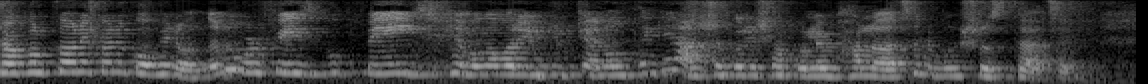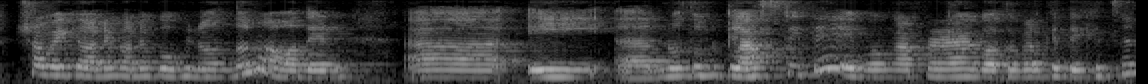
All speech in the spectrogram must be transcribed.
সকলকে অনেক অনেক অভিনন্দন। আমার ফেসবুক পেজ এবং আমার ইউটিউব চ্যানেল থেকে আশা করি সকলে ভালো আছেন এবং সুস্থ আছেন। সবাইকে অনেক অনেক অভিনন্দন। আমাদের এই নতুন ক্লাসটিতে এবং আপনারা গতকালকে দেখেছেন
